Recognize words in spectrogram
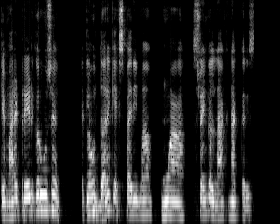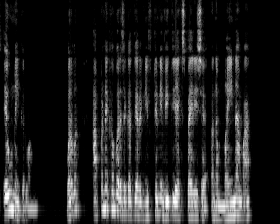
કે મારે ટ્રેડ કરવું છે, એટલે હું દરેક એક્સપાયરીમાં હું આ સ્ટ્રેંગલ નાખ નાખ કરીશ. એવું નહીં કરવાનું. બરાબર? આપણને ખબર છે કે અત્યારે નિફ્ટીની વીકલી એક્સપાયરી છે અને મહિનામાં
